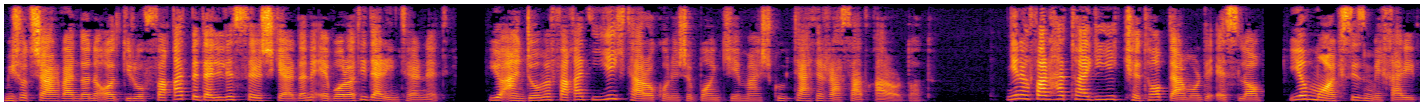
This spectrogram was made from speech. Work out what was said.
می‌شد شهروندان عادی رو فقط به دلیل سرچ کردن عباراتی در اینترنت یا انجام فقط یک تراکنش بانکی مشکوک تحت رصد قرار داد. یه نفر حتی اگه یک کتاب در مورد اسلام یا مارکسیزم می‌خرید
